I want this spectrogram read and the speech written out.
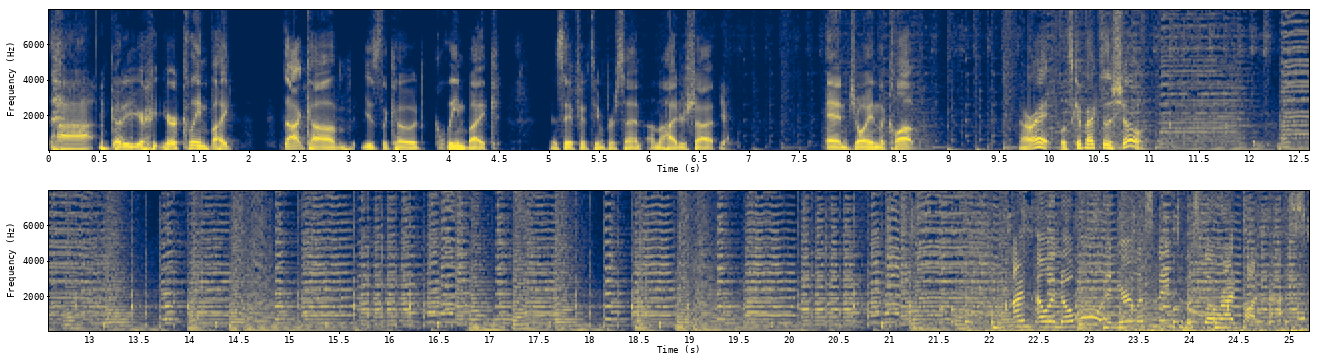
Uh, Go to your yourcleanbike.com, use the code CLEANBIKE and save 15% on the Hydroshot. Yeah. And join the club. All right, let's get back to the show. Noble, and you're listening to the Slow Ride Podcast.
